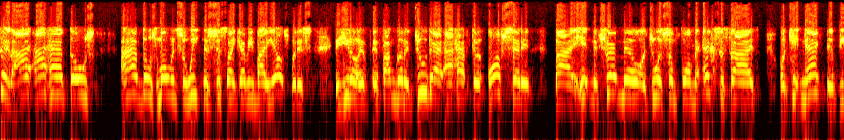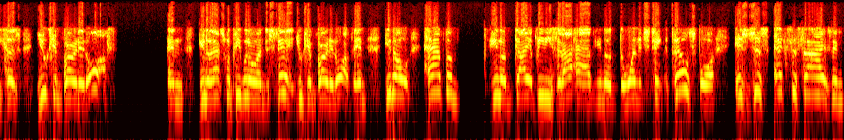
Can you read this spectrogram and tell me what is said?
said, I I have those I have those moments of weakness just like everybody else. But it's, you know, if, if I'm going to do that, I have to offset it by hitting the treadmill or doing some form of exercise or getting active because you can burn it off. And, you know, that's what people don't understand. You can burn it off. And, you know, half of you know, diabetes that I have, you know, the one that you take the pills for, is just exercise and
